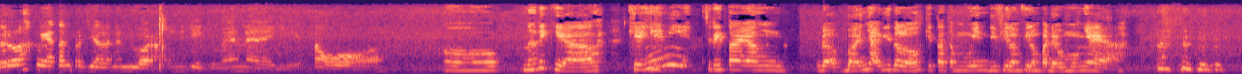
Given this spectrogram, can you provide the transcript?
barulah kelihatan perjalanan dua orang ini kayak gimana gitu. Oh, menarik ya. Kayaknya ini cerita yang nggak banyak gitu loh kita temuin di film-film pada umumnya ya.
